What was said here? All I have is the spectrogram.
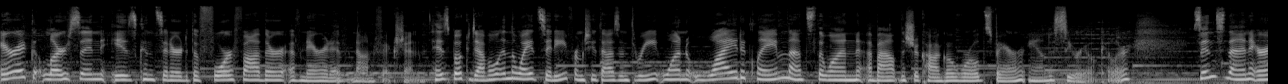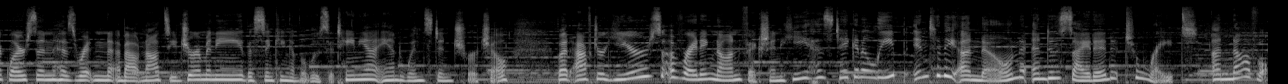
Erik Larson is considered the forefather of narrative nonfiction. His book, Devil in the White City from 2003, won wide acclaim. That's the one about the Chicago World's Fair and a serial killer. Since then, Erik Larson has written about Nazi Germany, the sinking of the Lusitania, and Winston Churchill. But after years of writing nonfiction, he has taken a leap into the unknown and decided to write a novel.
